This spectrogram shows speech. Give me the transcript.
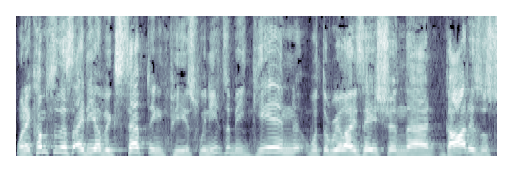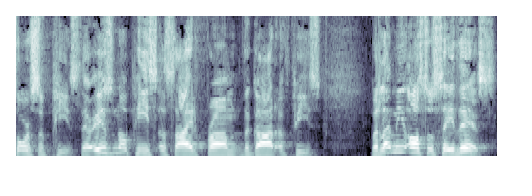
When it comes to this idea of accepting peace, we need to begin with the realization that God is a source of peace. There is no peace aside from the God of peace. But let me also say this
